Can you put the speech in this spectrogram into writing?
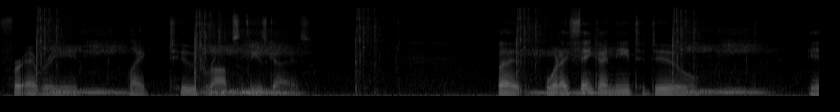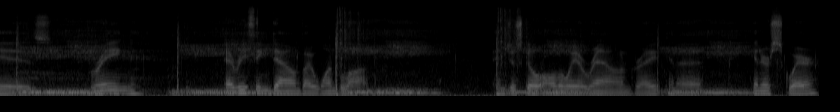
for every like two drops of these guys. But what I think I need to do is bring everything down by one block and just go all the way around, right, in a inner square.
